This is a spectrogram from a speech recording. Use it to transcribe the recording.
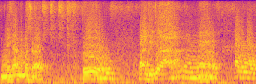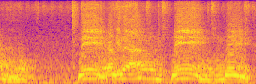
ini kan lemes ya. Tuh. Kan gitu kan? Nah. Nih, kan gitu kan? Nih, nih.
